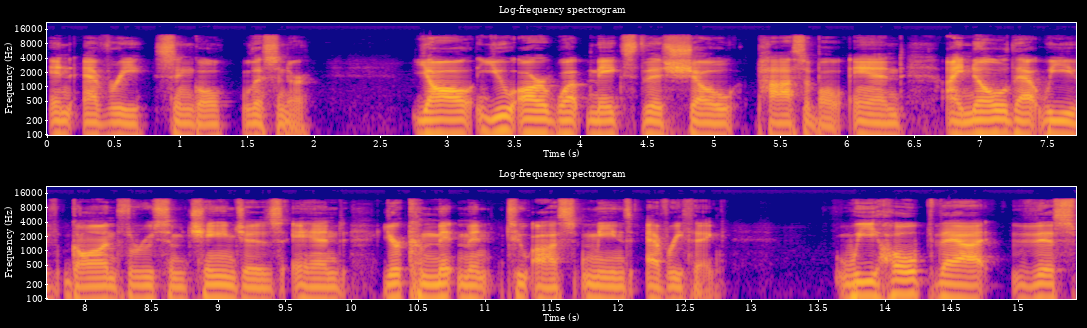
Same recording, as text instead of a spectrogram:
and every single listener y'all you are what makes this show possible. And i know that we've gone through some changes and your commitment to us means everything. We hope that this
